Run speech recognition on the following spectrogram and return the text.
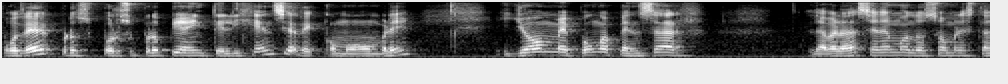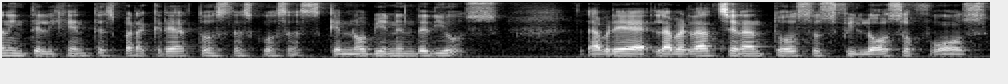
poder, por su, propia inteligencia de como hombre. Y yo me pongo a pensar, ¿la verdad seremos los hombres tan inteligentes para crear todas estas cosas que no vienen de Dios? La, verdad serán todos estos filósofos,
